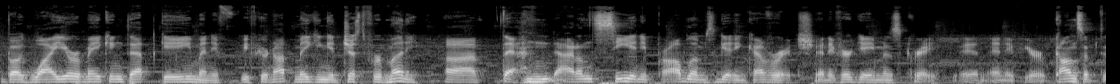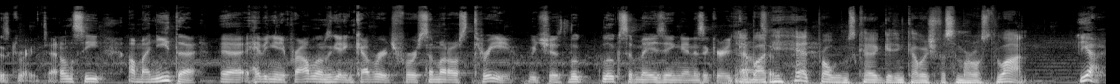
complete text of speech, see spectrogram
about why you're making that game and if, if you're not making it just for money uh, then I don't see any problems getting coverage. And if your game is great, and, and if your concept is great, I don't see Amanita uh, having any problems getting coverage for Samorost 3, which is look looks amazing and is a great yeah, but he had problems getting coverage for Samorost 1. Yeah,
